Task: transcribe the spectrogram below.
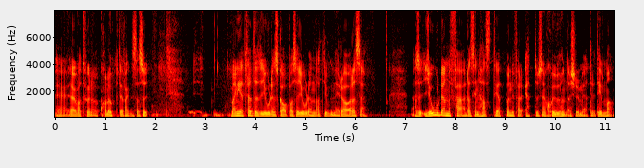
eh, jag var tvungen att kolla upp det faktiskt, alltså, magnetfältet i jorden skapas av jorden, att jorden är i rörelse. Alltså, jorden färdas i en hastighet på ungefär 1700 km i timmen.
